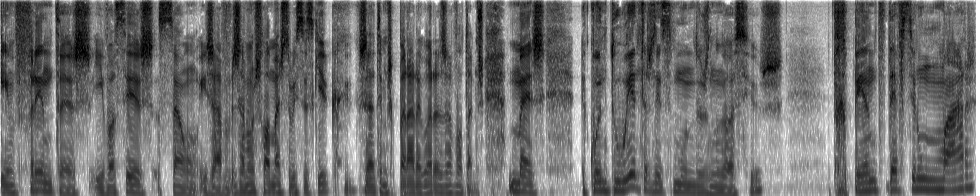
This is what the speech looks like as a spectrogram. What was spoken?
enfrentas, e vocês são, e já, já vamos falar mais sobre isso a seguir, que já temos que parar agora, já voltamos. Mas quando tu entras nesse mundo dos negócios, de repente deve ser um mar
